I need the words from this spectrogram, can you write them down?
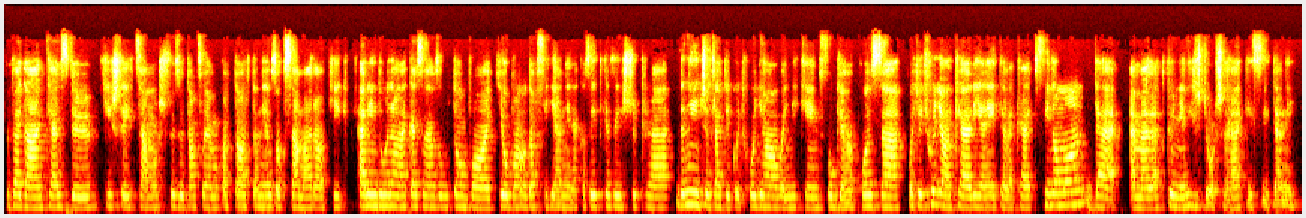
vegán kezdő kis létszámos főzőtanfolyamokat tartani azok számára, akik elindulnának ezen az úton, vagy jobban odafigyelnének az étkezésükre, de nincs ötletük, hogy hogyan vagy miként fogjanak hozzá, vagy hogy hogyan kell ilyen ételeket finoman, de emellett könnyen is gyorsan elkészíteni.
